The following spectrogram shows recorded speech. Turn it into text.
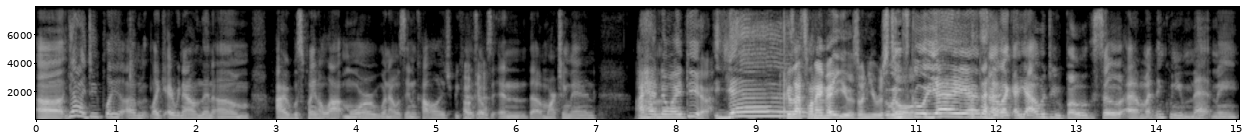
uh, yeah, I do play. Um, like every now and then. Um, I was playing a lot more when I was in college because Okay. I was in the marching band. I had no idea. Yeah, Because that's when I met you. Is when you were still in school. Yeah, yeah. yeah. What the so heck? like, yeah, I would do both. So um, I think when you met me,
